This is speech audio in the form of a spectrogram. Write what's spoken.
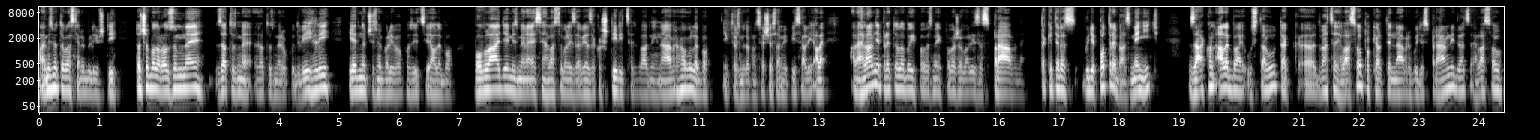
ale my sme to vlastne robili vždy to, čo bolo rozumné, za to sme, za to sme ruku dvihli. Jedno, či sme boli v opozícii alebo vo vláde. My sme na jeseň hlasovali za viac ako 40 vládnych návrhov, lebo niektorí sme dokonca ešte sami písali, ale, ale hlavne preto, lebo ich, povedzme, ich považovali za správne. Tak keď teraz bude potreba zmeniť zákon alebo aj ústavu, tak 20 e, hlasov, pokiaľ ten návrh bude správny, 20 hlasov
